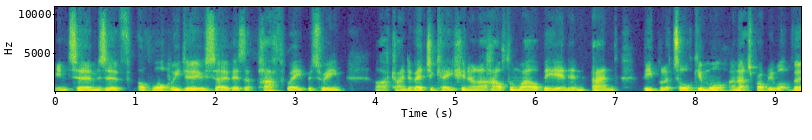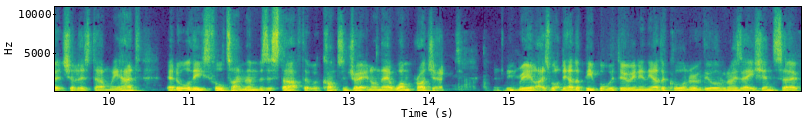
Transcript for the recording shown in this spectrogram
in terms of, of what we do. So there's a pathway between our kind of education and our health and well-being and, and people are talking more. And that's probably what virtual has done. We had we had all these full-time members of staff that were concentrating on their one project. Didn't realize what the other people were doing in the other corner of the organization. So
